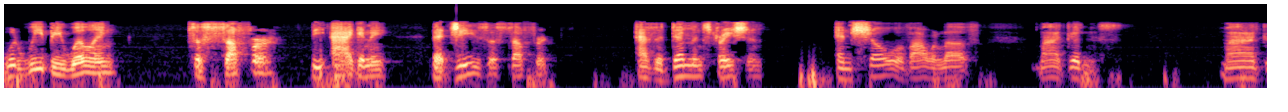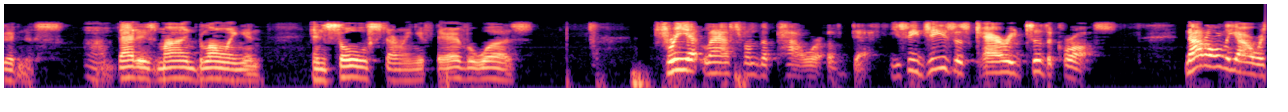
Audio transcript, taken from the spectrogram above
would we be willing to suffer the agony that Jesus suffered as a demonstration and show of our love? My goodness. My goodness. Um, that is mind blowing and, and soul stirring if there ever was free at last from the power of death. You see, Jesus carried to the cross not only our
